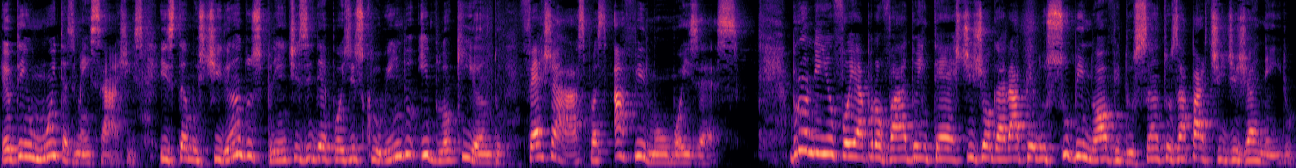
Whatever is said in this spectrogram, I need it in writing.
Eu tenho muitas mensagens. Estamos tirando os prints e depois excluindo e bloqueando. Fecha aspas, afirmou Moisés. Bruninho foi aprovado em teste e jogará pelo Sub-9 do Santos a partir de janeiro.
